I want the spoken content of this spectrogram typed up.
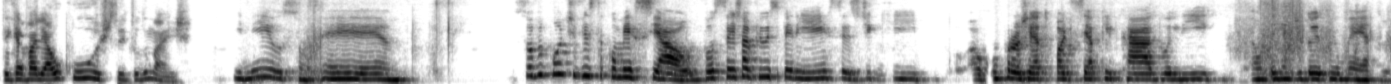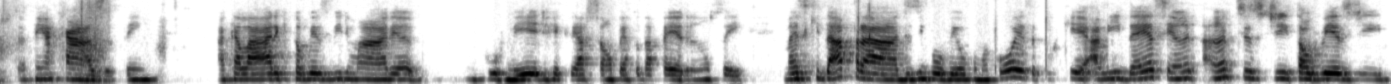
Tem que avaliar o custo e tudo mais. E Nilson, é, Sob o ponto de vista comercial, você já viu experiências de que algum projeto pode ser aplicado ali, é um terreno de 2 mil metros, tem a casa, tem aquela área que talvez vire uma área gourmet de recreação perto da pedra, não sei, mas que dá para desenvolver alguma coisa, porque a minha ideia, assim, antes de talvez de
